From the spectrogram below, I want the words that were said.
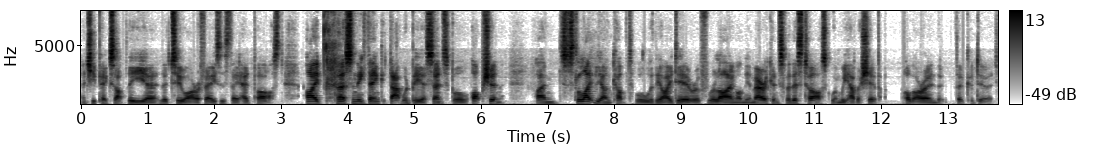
and she picks up the uh, the two RFAs as they head past. I personally think that would be a sensible option. I'm slightly uncomfortable with the idea of relying on the Americans for this task when we have a ship of our own that, that could do it.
